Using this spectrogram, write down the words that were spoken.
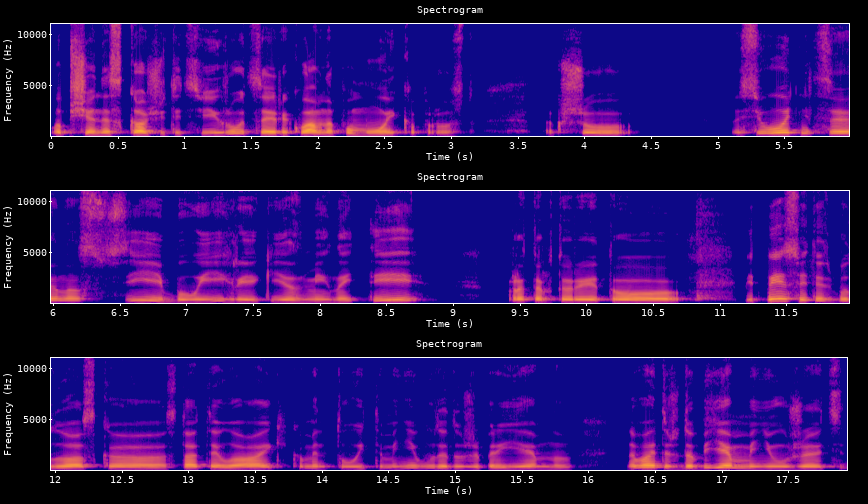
Взагалі не скачуйте цю ігру, це рекламна помойка просто. Так що на сьогодні це у нас всі були ігри, які я зміг знайти про трактори, то підписуйтесь, будь ласка, ставте лайки, коментуйте, мені буде дуже приємно. Давайте ж доб'ємо мені вже ці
